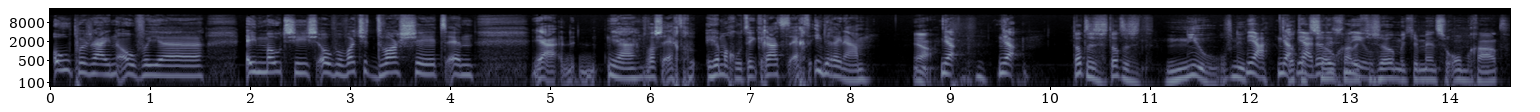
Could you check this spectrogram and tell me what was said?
open zijn over je emoties, over wat je dwars zit. En ja, ja, het was echt helemaal goed. Ik raad het echt iedereen aan. Ja, Ja, ja. dat is, dat is nieuw, of niet? Ja, Ja, dat, ja, dat zo is gaat, nieuw. dat je zo met je mensen omgaat.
